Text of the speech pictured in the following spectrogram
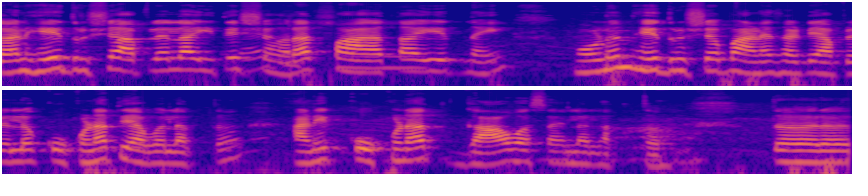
कारण हे दृश्य आपल्याला इथे शहरात पाहता येत नाही. म्हणून हे दृश्य पाहण्यासाठी आपल्याला कोकणात यावं लागतं आणि कोकणात गाव असायला लागतं. तर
